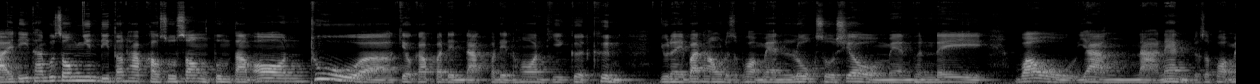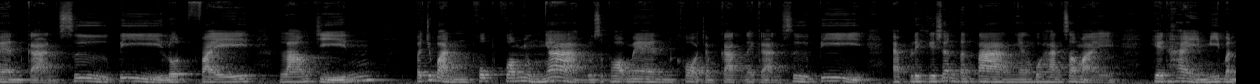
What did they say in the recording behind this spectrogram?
ายดีท่านผู้ชมยินดีต้อนรับเข้าสู่ซ่องตุ่มตามออนทั่วเกี่ยวกับประเด็นดักประเด็นฮอนที่เกิดขึ้น อยู่ในบ้านเฮาโดยเฉพาะแมนโลกโซเชียลแมนเพิ่นได้เว้าอย่างหนาแน่น โดยเฉพาะแมนการซื้อปี้รถไฟลาวจีน ปัจจุบันพบความยุ่งยาก โดยเฉพาะแมนข้อจำกัดในการซื้อปี้แอปพลิเคชันต่างๆ ยังบ่ทันสมัยเฮ็ดให้มีปัญ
